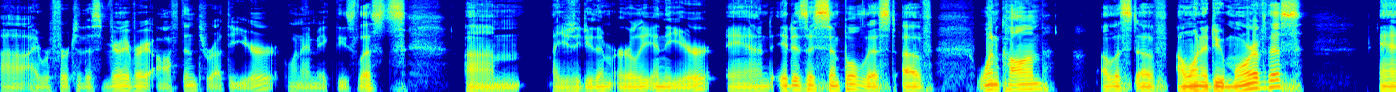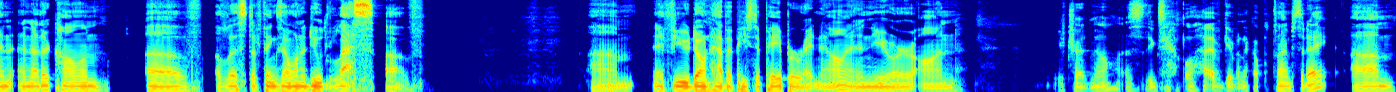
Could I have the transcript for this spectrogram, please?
Uh, I refer to this very, very often throughout the year when I make these lists. Um, I usually do them early in the year, and it is a simple list of one column, a list of I want to do more of this, and another column of a list of things I want to do less of. Um, if you don't have a piece of paper right now and you're on your treadmill, as the example I've given a couple times today, um,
